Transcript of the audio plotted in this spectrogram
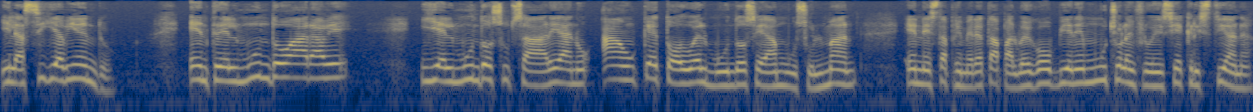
y la sigue habiendo, entre el mundo árabe y el mundo subsahariano, aunque todo el mundo sea musulmán, en esta primera etapa. Luego viene mucho la influencia cristiana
